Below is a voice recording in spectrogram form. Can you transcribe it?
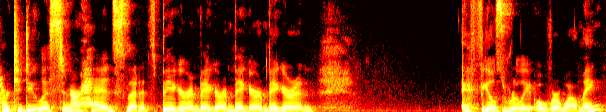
our to do list in our heads so that it's bigger and bigger and bigger and bigger. And it feels really overwhelming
